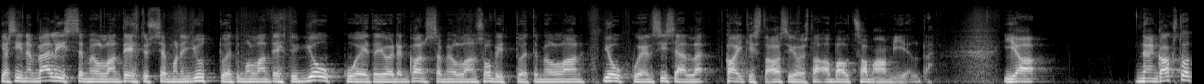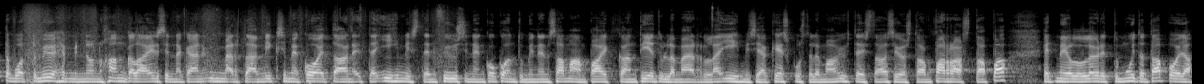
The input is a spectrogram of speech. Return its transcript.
Ja siinä välissä me ollaan tehty semmoinen juttu, että me ollaan tehty joukkueita, joiden kanssa me ollaan sovittu, että me ollaan joukkueen sisällä kaikista asioista about samaa mieltä. Ja näin 2000 vuotta myöhemmin on hankala ensinnäkään ymmärtää, miksi me koetaan, että ihmisten fyysinen kokoontuminen samaan paikkaan tietyllä määrällä ihmisiä keskustelemaan yhteistä asioista on paras tapa, että me ei olla löydetty muita tapoja,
